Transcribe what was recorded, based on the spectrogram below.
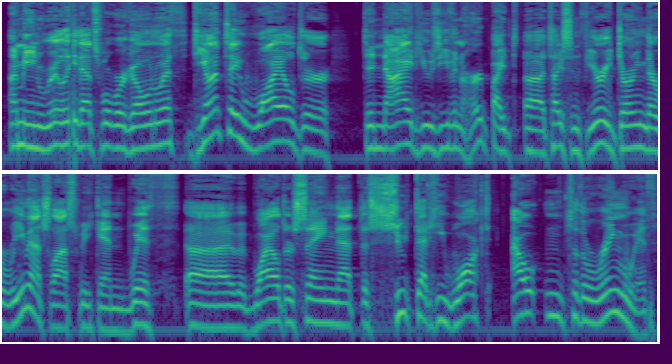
I mean, really, that's what we're going with? Deontay Wilder denied he was even hurt by uh, Tyson Fury during their rematch last weekend, with uh, Wilder saying that the suit that he walked out into the ring with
